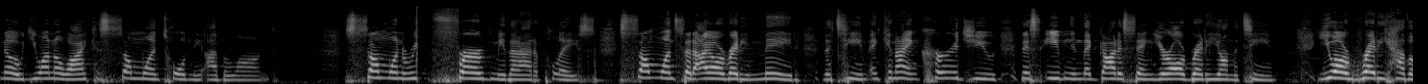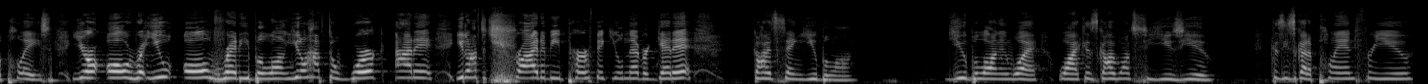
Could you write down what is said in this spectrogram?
No, do you wanna know why? Because someone told me I belonged. Someone reaffirmed me that I had a place. Someone said, I already made the team. And can I encourage you this evening that God is saying, You're already on the team? You already have a place. You're already you already belong. You don't have to work at it. You don't have to try to be perfect. You'll never get it. God is saying you belong. You belong in what? Why? Because God wants to use you. Because He's got a plan for you.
